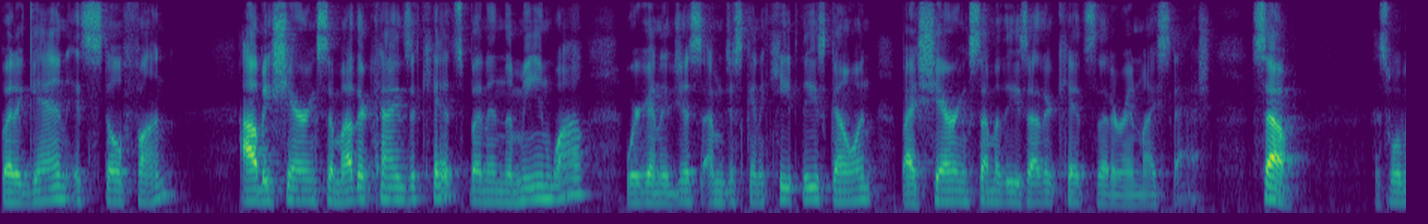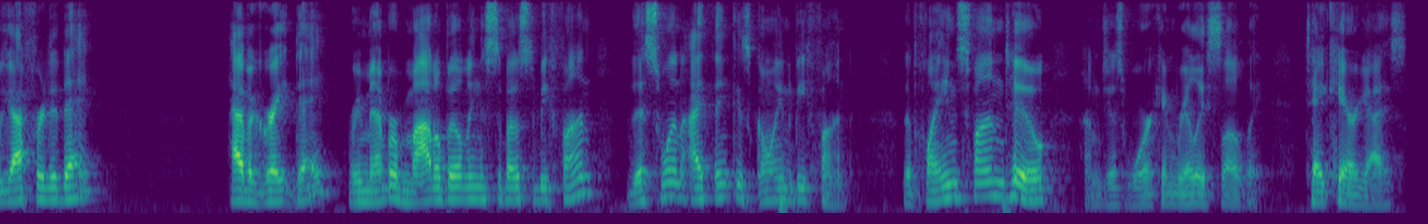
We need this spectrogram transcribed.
but again, it's still fun. I'll be sharing some other kinds of kits, but in the meanwhile, we're going to just I'm just going to keep these going by sharing some of these other kits that are in my stash. So, that's what we got for today. Have a great day. Remember, model building is supposed to be fun. This one, I think, is going to be fun. The plane's fun too. I'm just working really slowly. Take care, guys.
